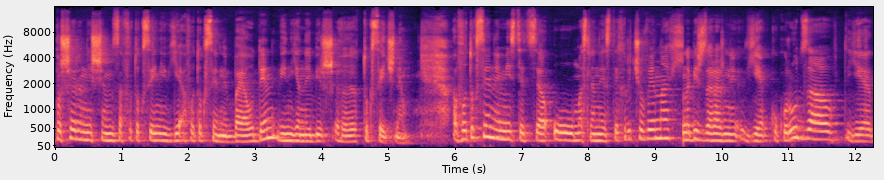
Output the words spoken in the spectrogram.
поширенішим з афлатоксинів є афлатоксини Б1, він є найбільш е, токсичним. Афлатоксини містяться у маслянистих речовинах. Найбільш заражені є кукурудза, є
